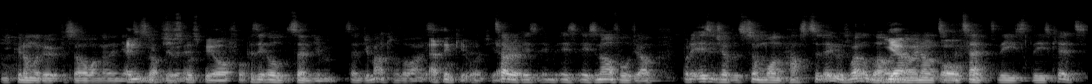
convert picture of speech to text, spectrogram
you can only do it for so long, and then you have and to stop doing it must be awful. because it'll send you send you mad otherwise. I think it would. Yeah. Terror is, is, is an awful job, but it is a job that someone has to do as well, though. Yeah, you know, in order to awful. protect these these kids.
